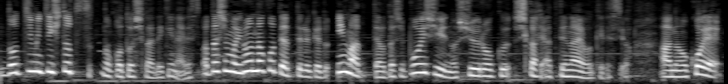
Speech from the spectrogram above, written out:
どっちみち一つのことしかできないです。私もいろんなことやってるけど、今って私、 Voicy の収録しかやってないわけですよ。あの、声、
